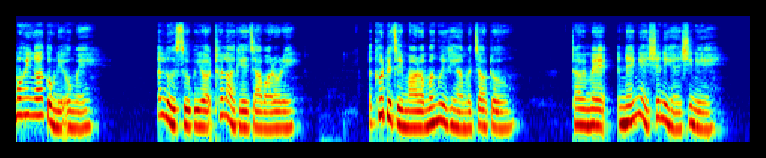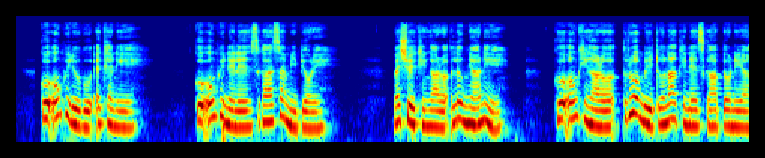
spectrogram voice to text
မဟင်းကားကုန်နေအောင်မယ်။အဲ့လိုဆိုပြီးတော့ထွက်လာခဲ့ကြပါတော့တယ်။အခုတစ်ချိန်မှာတော့မငွေခင်ကမကြောက်တော့ဘူး။ ဒါပေမဲ့အနှဲငယ်ရှင်းနေဟန်ရှိနေတယ်။ကိုအုံးဖေတို့ကိုအခက်နေတယ်။ကိုအုံးဖေနဲ့လည်းစကားဆက်မိပြောတယ်။မက်ရွှေခင်ကတော့အလုပ်များနေတယ်။ကိုအုံးခင်ကတော့သူတို့အမေဒေါ်လာခင်နဲ့စကားပြောနေတာ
